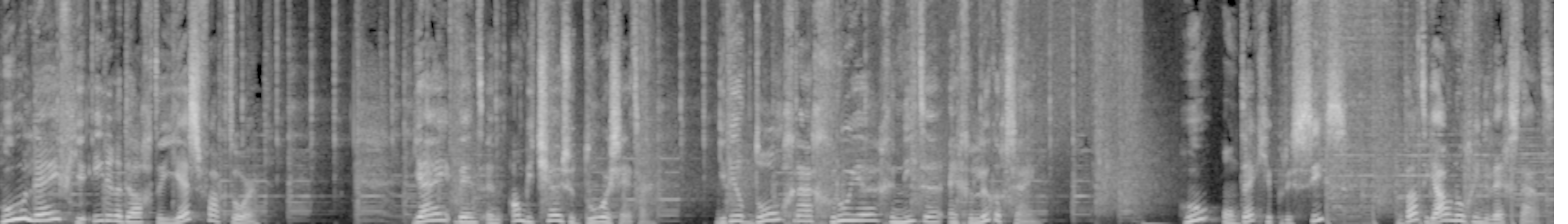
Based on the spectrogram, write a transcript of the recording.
Hoe leef je iedere dag de yes-factor? Jij bent een ambitieuze doorzetter. Je wilt dolgraag groeien, genieten en gelukkig zijn. Hoe ontdek je precies wat jou nog in de weg staat?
